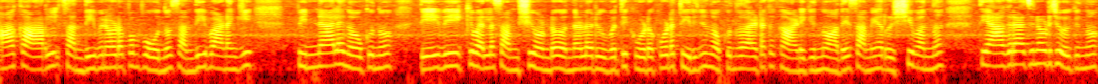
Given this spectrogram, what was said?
ആ കാറിൽ സന്ദീപിനോടൊപ്പം പോകുന്നു. സന്ദീപാണെങ്കിൽ പിന്നാലെ നോക്കുന്നു. ദേവികയ്ക്ക് വല്ല സംശയമുണ്ടോ എന്നുള്ള രൂപത്തിൽ കൂടെ കൂടെ തിരിഞ്ഞു നോക്കുന്നതായിട്ടൊക്കെ കാണിക്കുന്നു. അതേസമയം ഋഷി വന്ന് ത്യാഗരാജനോട് ചോദിക്കുന്നു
